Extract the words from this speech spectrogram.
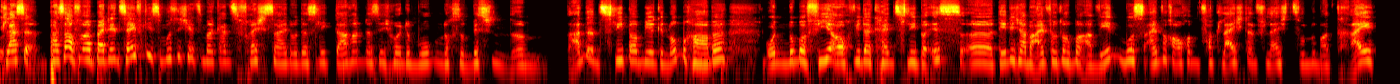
Klasse. Pass auf, äh, bei den Safeties muss ich jetzt mal ganz frech sein und das liegt daran, dass ich heute Morgen noch so ein bisschen ähm, anderen Sleeper mir genommen habe und Nummer 4 auch wieder kein Sleeper ist, äh, den ich aber einfach nochmal erwähnen muss, einfach auch im Vergleich dann vielleicht zu Nummer 3.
